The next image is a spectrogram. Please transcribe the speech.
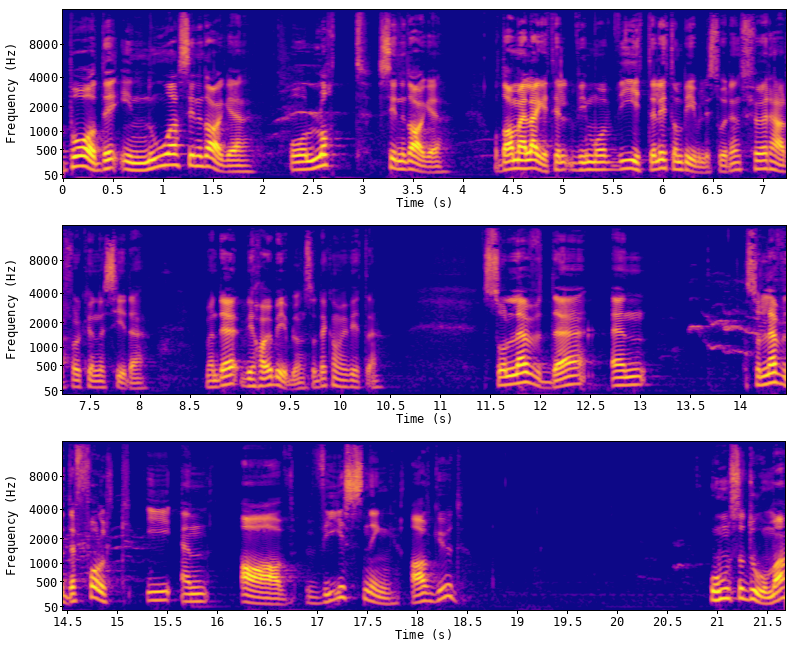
både i Noah sine dager og Lot sine dager og Da må jeg legge til vi må vite litt om bibelhistorien før her for å kunne si det. Men det, vi har jo Bibelen, så det kan vi vite. Så levde, en, så levde folk i en avvisning av Gud. Om Sodoma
